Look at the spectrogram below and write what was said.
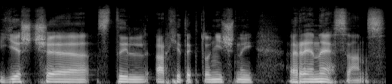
jeszcze styl architektoniczny renesans.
